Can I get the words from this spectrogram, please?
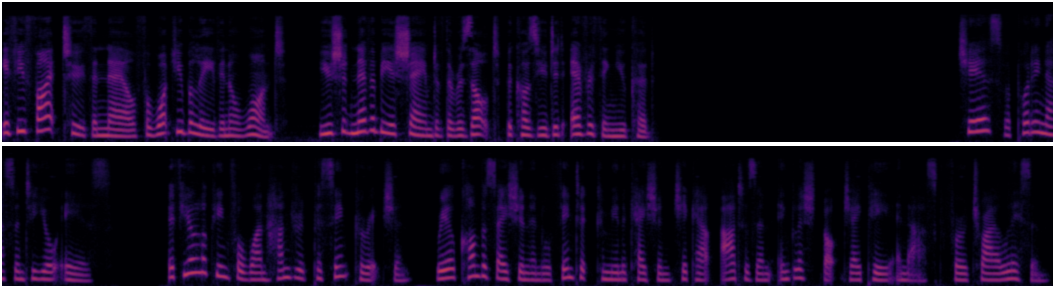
If you fight tooth and nail for what you believe in or want, you should never be ashamed of the result because you did everything you could. Cheers for putting us into your ears. If you're looking for 100% correction, real conversation, and authentic communication, check out artisanenglish.jp and ask for a trial lesson.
